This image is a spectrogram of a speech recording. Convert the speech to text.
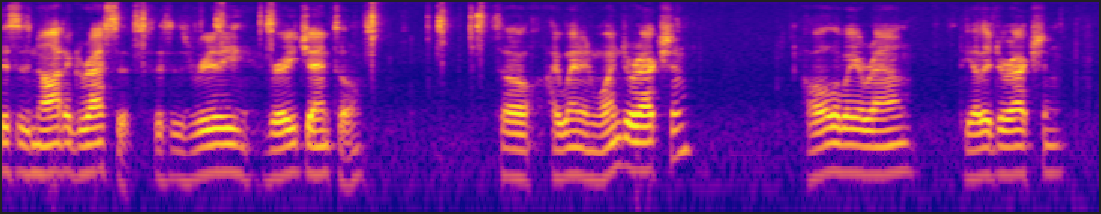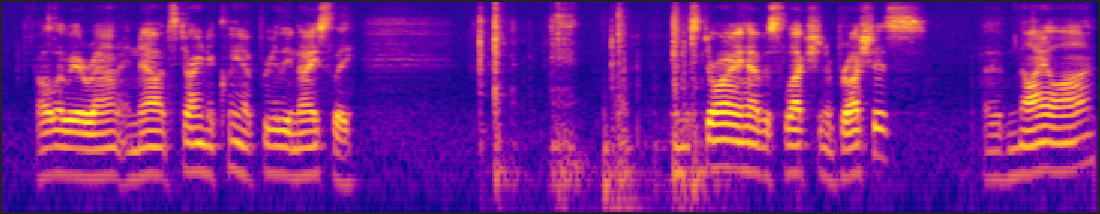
This is not aggressive. This is really very gentle. So I went in one direction, all the way around, the other direction, all the way around and now it's starting to clean up really nicely. In the store I have a selection of brushes. I have nylon.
